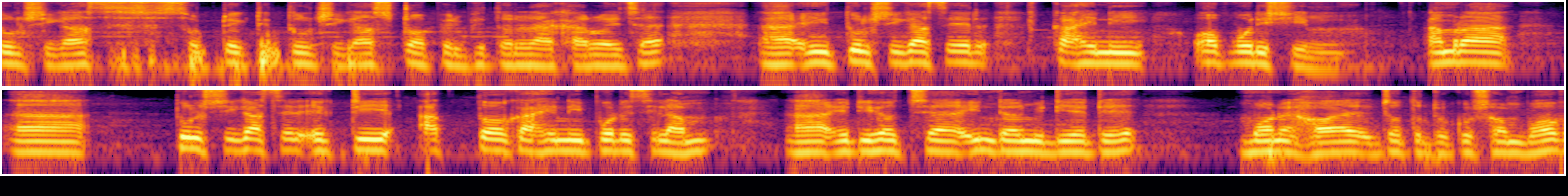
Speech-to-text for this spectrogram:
তুলসী গাছ, ছোট্ট একটি তুলসী গাছ টপের ভিতরে রাখা রয়েছে। এই তুলসী গাছের কাহিনী অপরিসীম। আমরা তুলসী গাছের একটি আত্মকাহিনী পড়েছিলাম। এটি হচ্ছে ইন্টারমিডিয়েটে মনে হয় যতটুকু সম্ভব।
